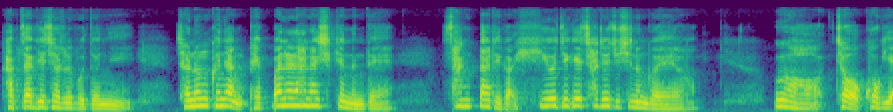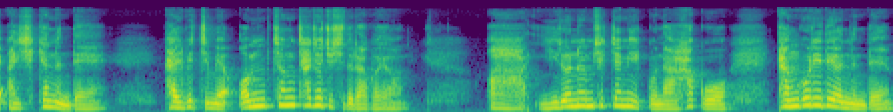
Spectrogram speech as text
갑자기 저를 보더니 저는 그냥 백반을 하나 시켰는데 상다리가 휘어지게 차려주시는 거예요. 으어, 저 고기 안 시켰는데 갈비찜에 엄청 차려주시더라고요. 아, 이런 음식점이 있구나 하고 단골이 되었는데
